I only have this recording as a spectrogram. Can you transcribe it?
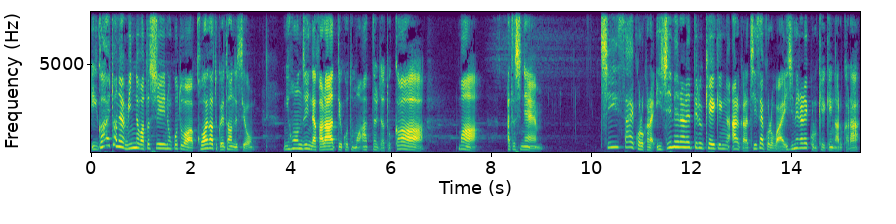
意外とね、みんな私のことは可愛がってくれたんですよ。日本人だからっていうこともあったりだとか、まあ、私ね、小さい頃からいじめられてる経験があるから、小さい頃はいじめられっ子の経験があるから、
